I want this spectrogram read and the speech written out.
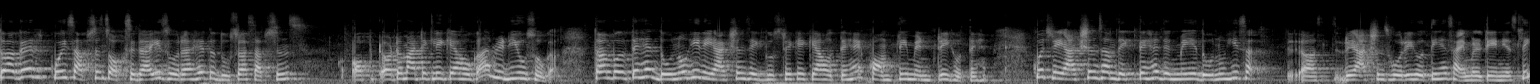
तो अगर कोई सब्सटेंस ऑक्सीडाइज हो रहा है तो दूसरा सब्सटेंस ऑटोमेटिकली क्या होगा? रिड्यूस होगा। तो हम बोलते हैं दोनों ही रिएक्शंस एक दूसरे के क्या होते हैं? कॉम्प्लीमेंट्री होते हैं। कुछ रिएक्शंस हम देखते हैं जिनमें ये दोनों ही रिएक्शंस हो रही होती हैं simultaneously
